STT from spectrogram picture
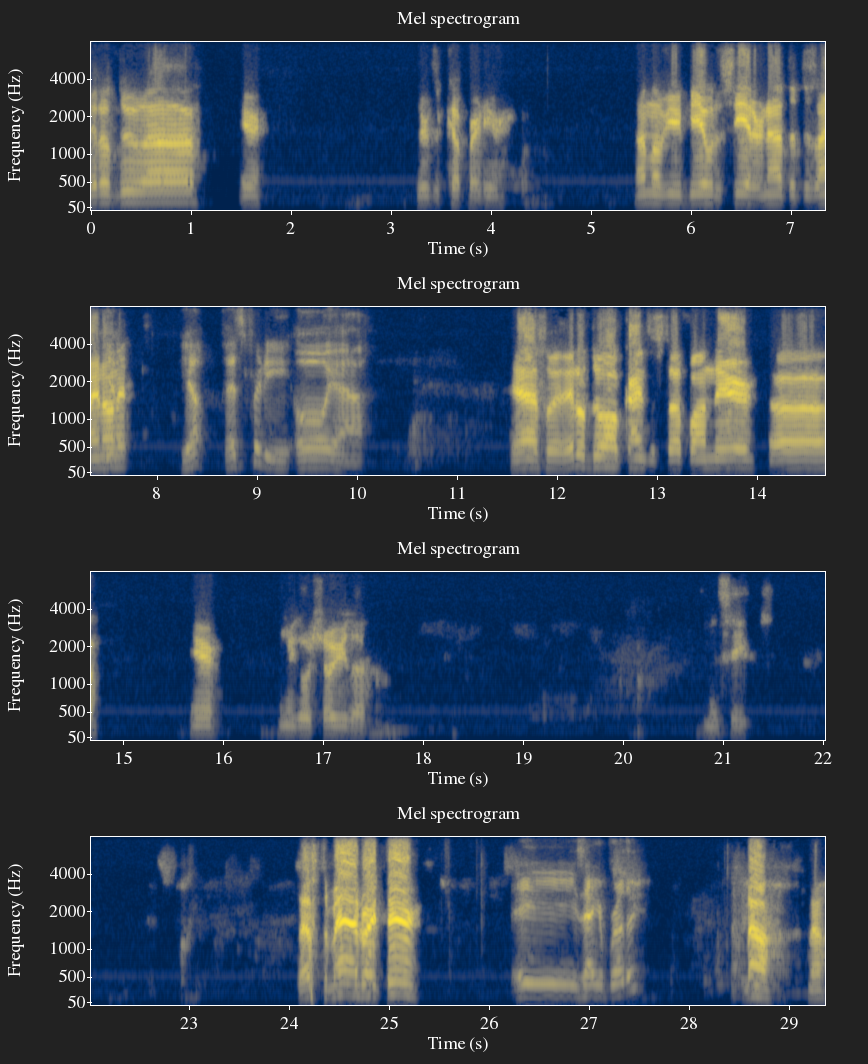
It'll do. Uh, here. There's a cup right here. I don't know if you'd be able to see it or not. The design on it. Yep, that's pretty. Oh, yeah. Yeah, so it'll do all kinds of stuff on there. Uh, here, let me go show you the. Let me see. That's the man right there. Hey, is that your brother? No, no.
